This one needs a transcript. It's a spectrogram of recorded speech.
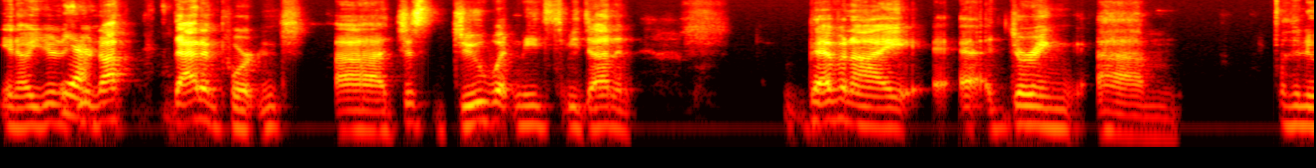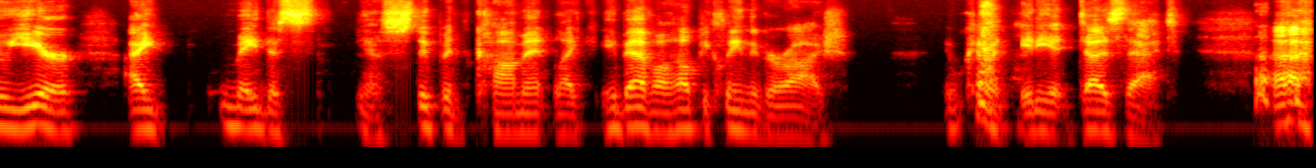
You know, you're Yeah. you're not that important. Uh, just do what needs to be done. And Bev and I, uh, during um, the new year, I made this you know stupid comment like, "Hey Bev, I'll help you clean the garage." What kind of an idiot does that? Uh,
